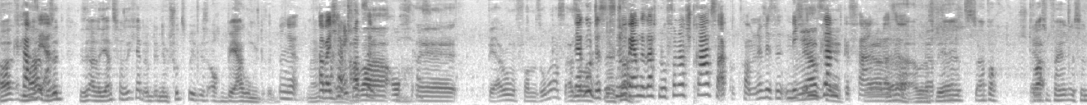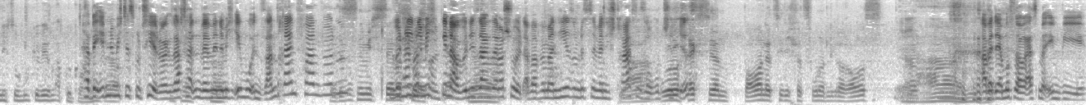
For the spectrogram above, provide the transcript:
Aber normal, sie wir, sind, wir sind Allianz versichert und in dem Schutzbrief ist auch Bergung drin. Ja. Ne? Aber ich habe trotzdem. Aber auch äh, Bergung von sowas? Also, Na gut, das ja, ist nur, klar. wir haben gesagt, nur von der Straße abgekommen. Ne? Wir sind nicht Ja, in okay. Sand gefahren Ja, oder so. Ja, aber das Ja, wäre jetzt einfach Straßenverhältnisse nicht so gut gewesen abgekommen. Haben wir eben nämlich diskutiert, weil wir gesagt Okay. hatten, wenn wir Ja. nämlich irgendwo in Sand reinfahren Ja, würden, das ist nämlich selber würden die nämlich, schuld, genau, ja. würden die Ja, sagen ja. selber schuld. Aber wenn man hier so ein bisschen, wenn die Straße so rutschig du ist, fragst hier einen Bauern, der zieht dich für 200 Liter raus. Ja, aber der muss auch erstmal irgendwie.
